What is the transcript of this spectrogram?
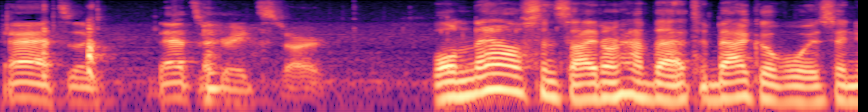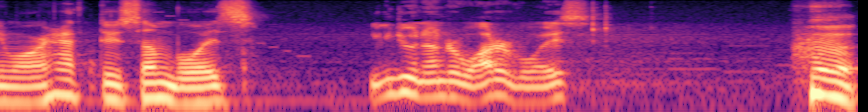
That's a that's a great start. Well, now since I don't have that tobacco voice anymore, I have to do some voice. You can do an underwater voice.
